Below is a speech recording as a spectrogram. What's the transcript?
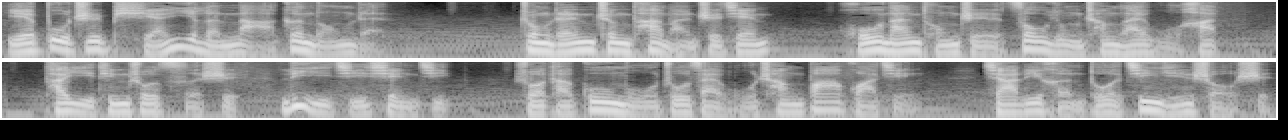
也不知便宜了哪个农人。众人正叹惋之间，湖南同志邹永成来武汉。他一听说此事，立即献计，说他姑母住在武昌八卦井，家里很多金银首饰，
